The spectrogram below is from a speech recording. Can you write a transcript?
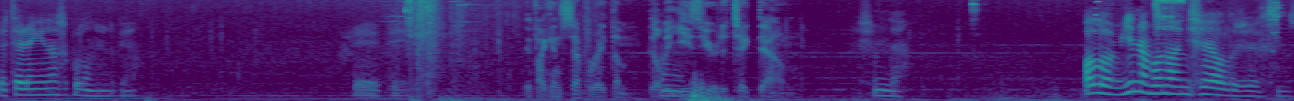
Beterengi nasıl kullanıyorduk ya? R1. If I can separate them, they'll be easier to take down. Şimdi. Allah'ım yine bana aynı şeyi aldıracaksınız.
